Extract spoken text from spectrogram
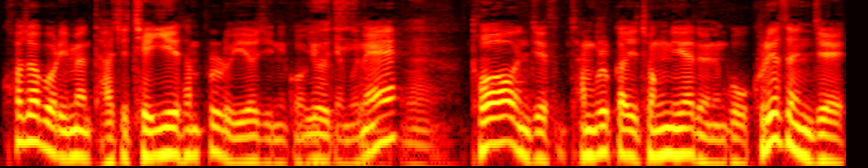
커져버리면 다시 제2의 산불로 이어지는 거기 이어지죠. 때문에 네. 더 이제 잔불까지 정리해야 되는 거고 그래서 이제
